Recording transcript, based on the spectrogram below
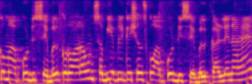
को मैं आपको डिसेबल करवा रहा हूँ सभी एप्लीकेशन को आपको डिसेबल कर लेना है।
